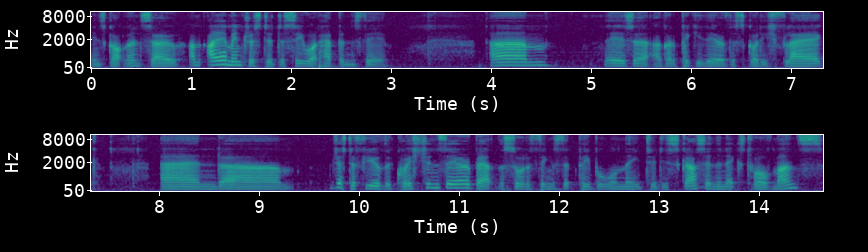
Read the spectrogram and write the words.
in Scotland. So I'm, I am interested to see what happens there. Um, there's a, I've got a picky there of the Scottish flag, and um, just a few of the questions there about the sort of things that people will need to discuss in the next 12 months.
